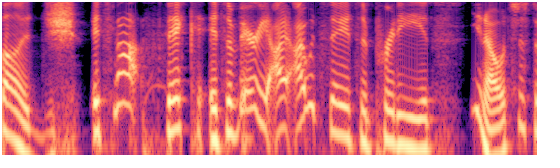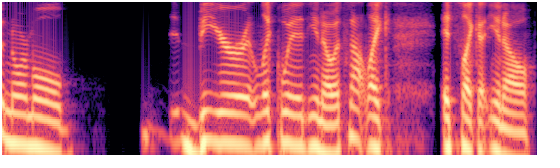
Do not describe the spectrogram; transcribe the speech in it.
fudge. It's not thick. It's a very. I, I would say it's a pretty. It's you know. It's just a normal beer liquid. You know. It's not like. It's like a you know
